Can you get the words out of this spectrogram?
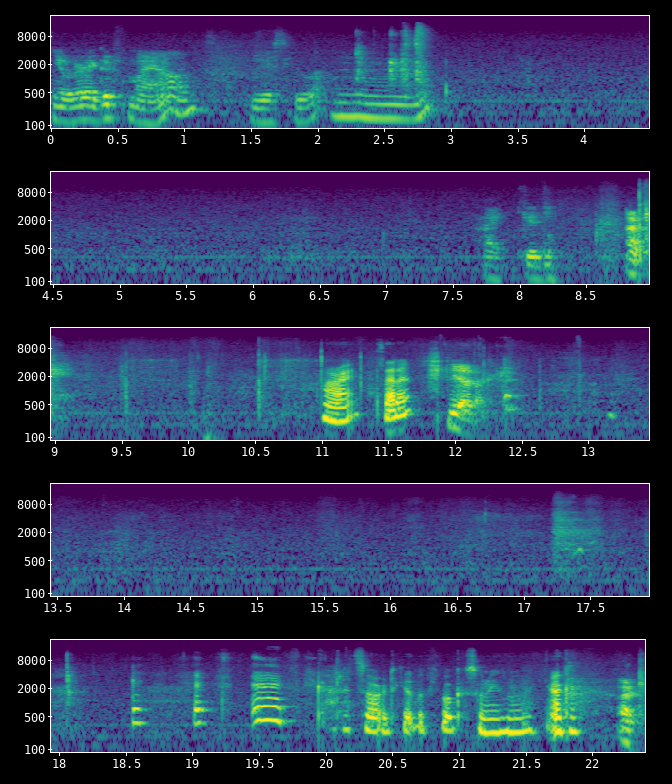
You're very good for my arms. Yes, you are. Mm. Hi, goody. Okay. All right, is that it? Yeah, that's. God, it's hard to get the focus when he's moving. Okay. Okay.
